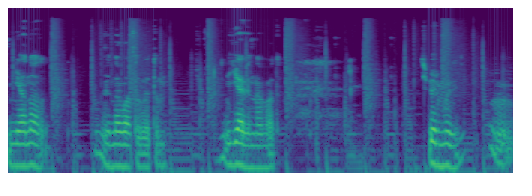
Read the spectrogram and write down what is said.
Не она виновата в этом. Я виноват. Теперь мы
